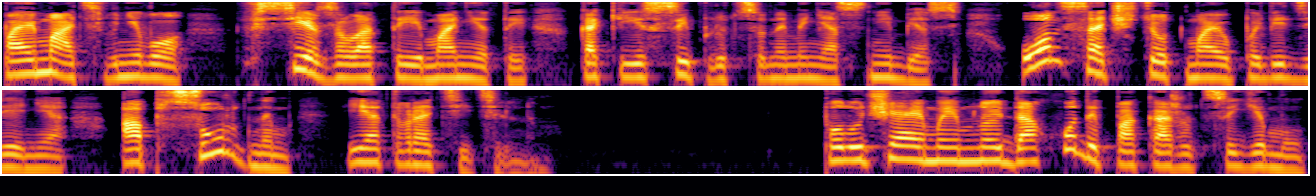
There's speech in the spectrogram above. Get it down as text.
поймать в него все золотые монеты, какие сыплются на меня с небес, он сочтет мое поведение абсурдным и отвратительным. Получаемые мной доходы покажутся ему,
